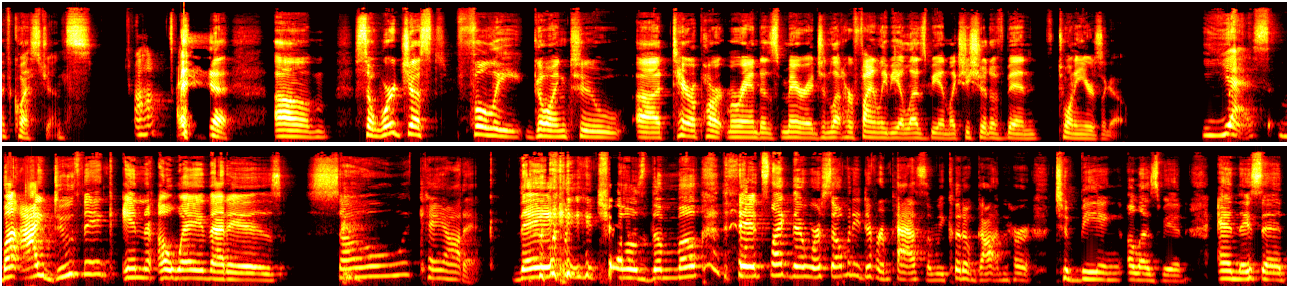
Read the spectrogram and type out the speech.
have questions. Uh-huh. Um so we're just fully going to uh tear apart Miranda's marriage and let her finally be a lesbian like she should have been 20 years ago. Yes, but I do think in a way that is so chaotic. They chose the most. It's like there were so many different paths that we could have gotten her to being a lesbian. And they said,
